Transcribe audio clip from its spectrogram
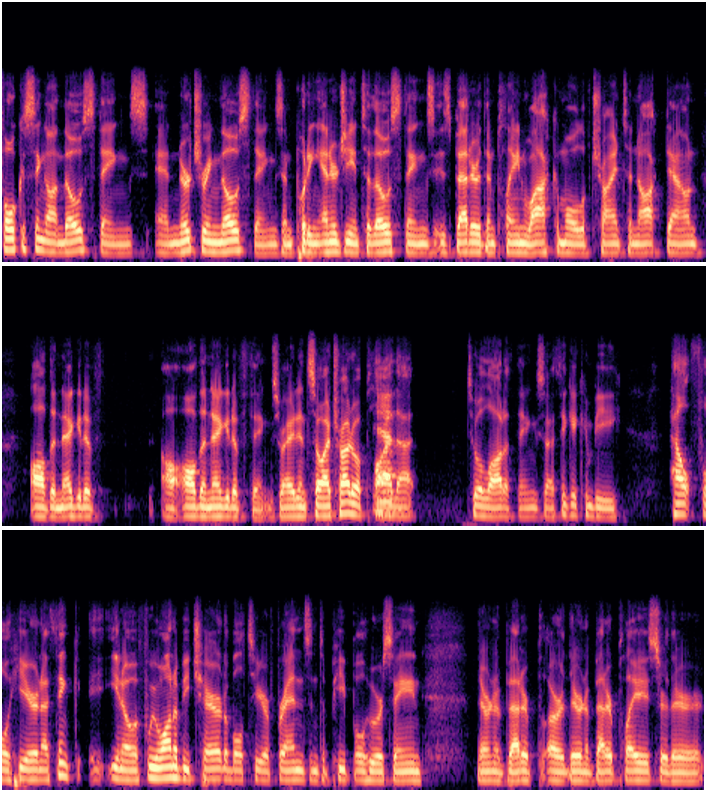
focusing on those things and nurturing those things and putting energy into those things is better than playing whack-a-mole of trying to knock down all the negative all, all the negative things right? And so i try to apply Yeah. that to a lot of things. I think it can be helpful here. And i think you know if we want to be charitable to your friends and to people who are saying they're in a better or they're in a better place or they're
